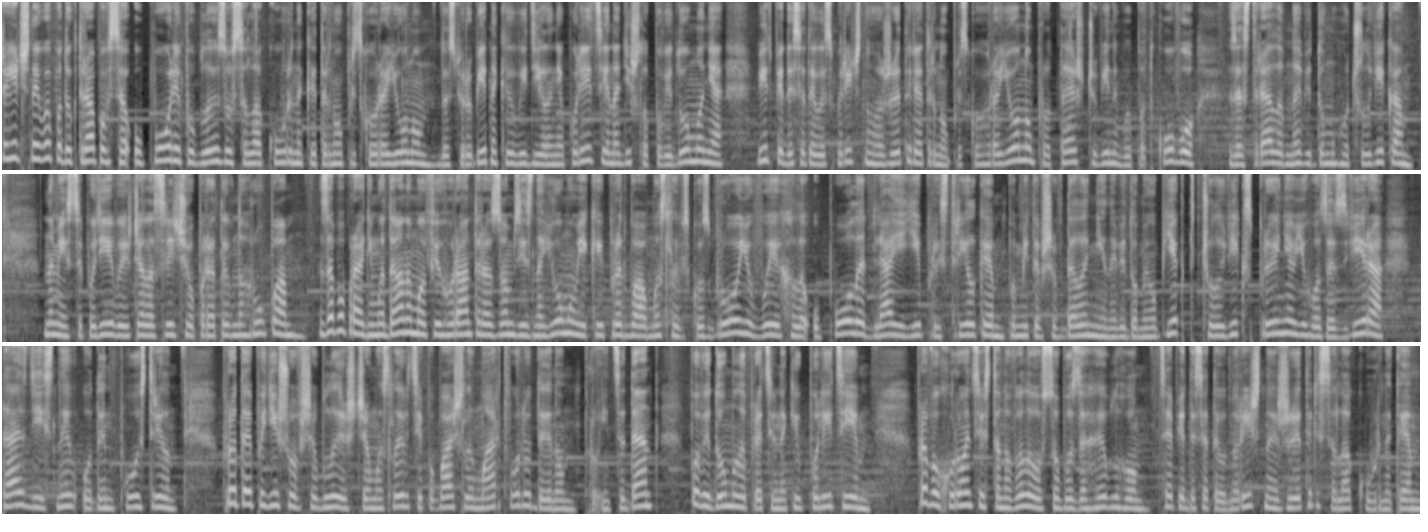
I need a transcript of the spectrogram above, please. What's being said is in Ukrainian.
Трагічний випадок трапився у полі поблизу села Курники Тернопільського району. До співробітників відділення поліції надійшло повідомлення від 58-річного жителя Тернопільського району про те, що він випадково застрелив невідомого чоловіка. На місце події виїжджала слідчо-оперативна група. За попередніми даними, фігуранти разом зі знайомим, який придбав мисливську зброю, виїхали у поле для її пристрілки. Помітивши вдалині невідомий об'єкт, чоловік сприйняв його за звіра та здійснив один постріл. Проте, підійшовши ближче, мисливці побачили мертву людину. Про інцидент повідомили працівників поліції. Правоохоронці встановили особу загиблого. Це 51-річний житель села Курники.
